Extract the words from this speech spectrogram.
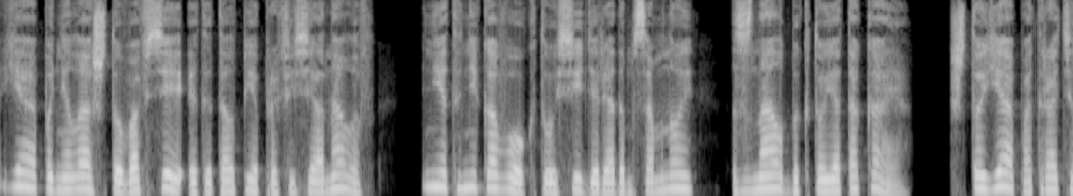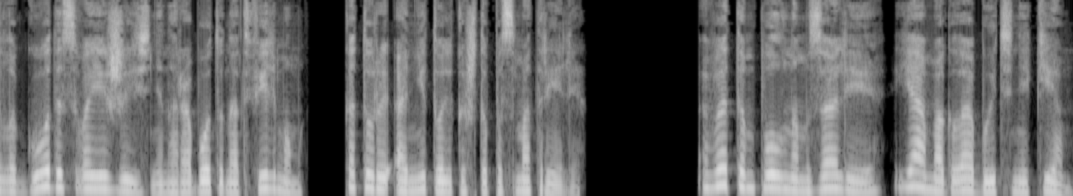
Я поняла, что во всей этой толпе профессионалов нет никого, кто, сидя рядом со мной, знал бы, кто я такая, что я потратила годы своей жизни на работу над фильмом, который они только что посмотрели. В этом полном зале я могла быть никем.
